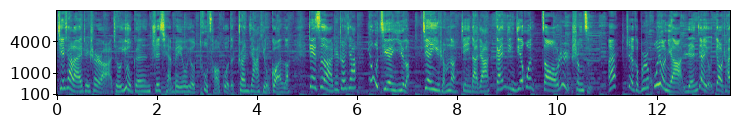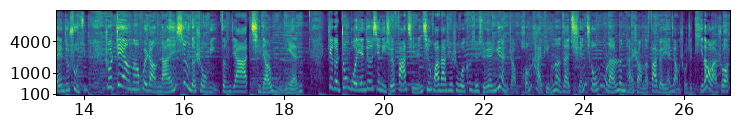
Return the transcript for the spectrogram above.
接下来这事儿啊，就又跟之前被悠悠吐槽过的专家有关了。这次啊，这专家又建议了，建议什么呢？建议大家赶紧结婚，早日生子。这可不是忽悠你啊，人家有调查研究数据，说这样呢会让男性的寿命增加七点五年。这个中国研究心理学发起人、清华大学社会科学学院院长彭凯平呢，在全球木兰论坛上呢发表演讲的时候就提到了，说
